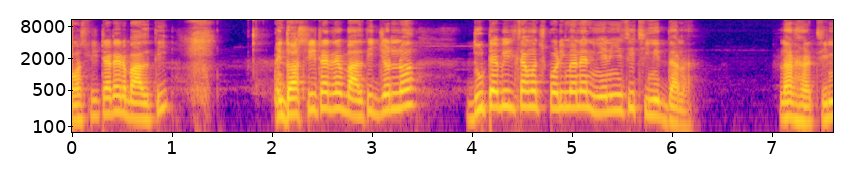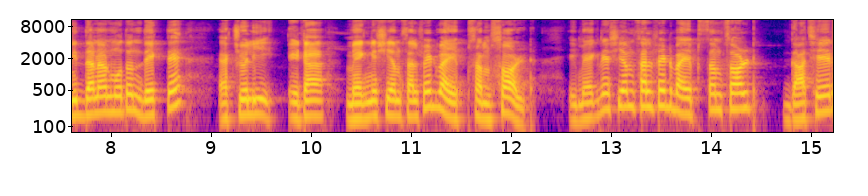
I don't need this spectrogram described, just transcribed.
দশ লিটারের বালতি। এই দশ লিটারের বালতির জন্য দু টেবিল চামচ পরিমাণে নিয়ে নিয়েছি চিনির দানা। না না, চিনির দানার মতন দেখতে অ্যাকচুয়ালি এটা ম্যাগনেসিয়াম সালফেট বা এপসাম সল্ট এই ম্যাগনেসিয়াম সালফেট বা এপসাম সল্ট গাছের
